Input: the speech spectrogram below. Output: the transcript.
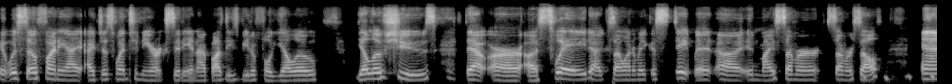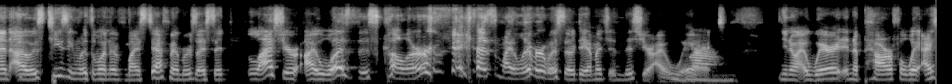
it was so funny. I, I just went to New York City and I bought these beautiful yellow yellow shoes that are uh, suede because I want to make a statement uh, in my summer summer self. and I was teasing with one of my staff members. I said, last year I was this color because my liver was so damaged, and this year I wear wow. it. You know, I wear it in a powerful way. I,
